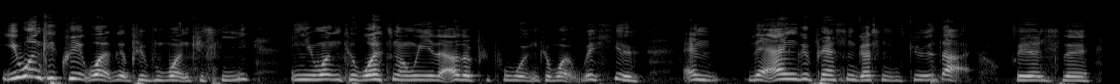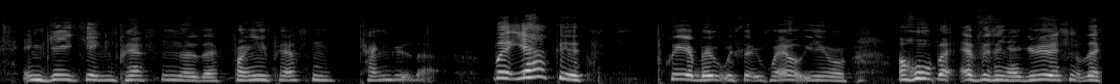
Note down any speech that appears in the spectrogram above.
you want to create work that people want to see, and you want to work in a way that other people want to work with you. And the angry person doesn't do that, whereas the engaging person or the funny person can do that. But you have to play about with it well, you know. I hope that everything I do isn't the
